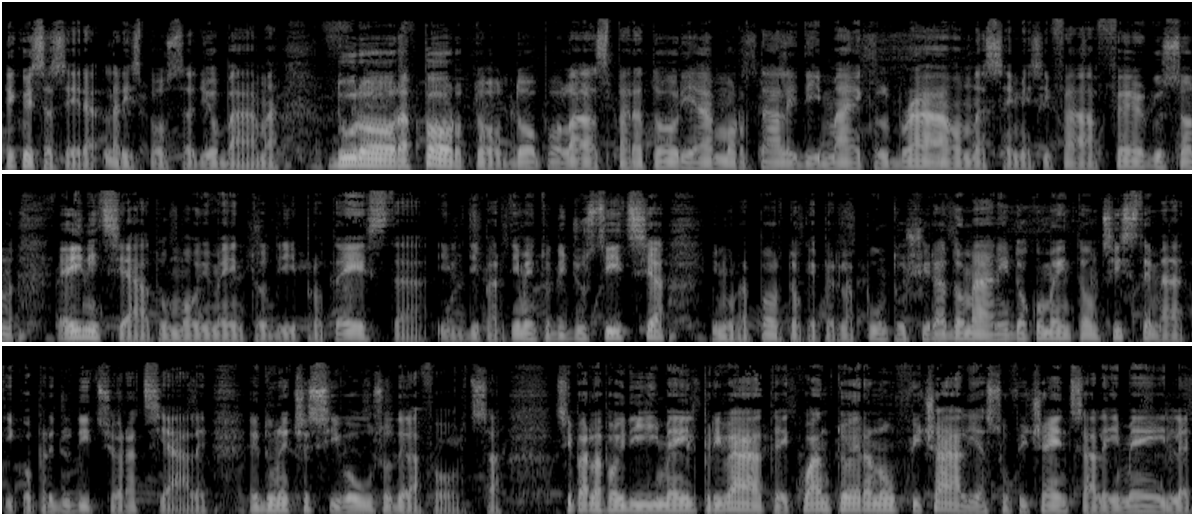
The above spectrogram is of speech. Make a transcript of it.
e questa sera la risposta di Obama. Duro rapporto dopo la sparatoria mortale di Michael Brown sei mesi fa fa a Ferguson è iniziato un movimento di protesta. Il Dipartimento di Giustizia, in un rapporto che per l'appunto uscirà domani, documenta un sistematico pregiudizio razziale ed un eccessivo uso della forza. Si parla poi di email private, quanto erano ufficiali a sufficienza le email,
